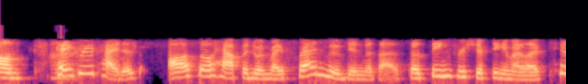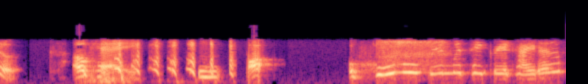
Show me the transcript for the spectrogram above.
Um, pancreatitis also happened when my friend moved in with us. So things were shifting in my life too. Okay. Uh, who moved in with pancreatitis?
